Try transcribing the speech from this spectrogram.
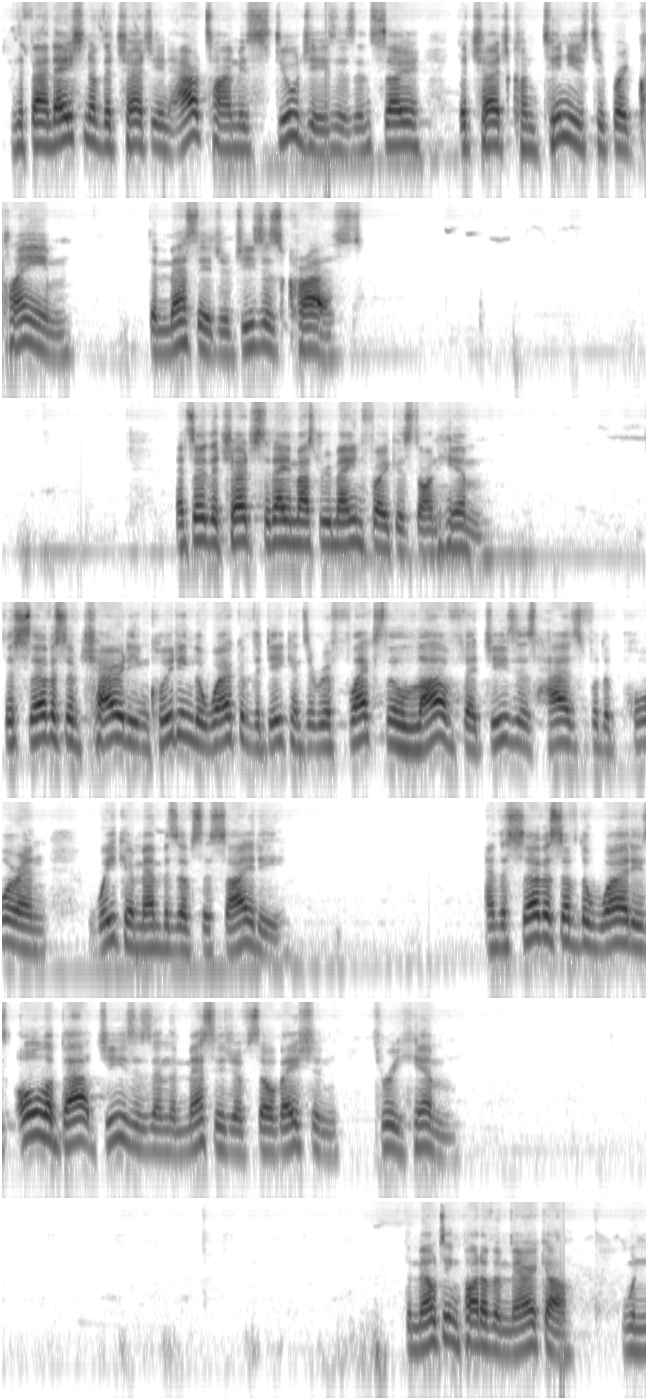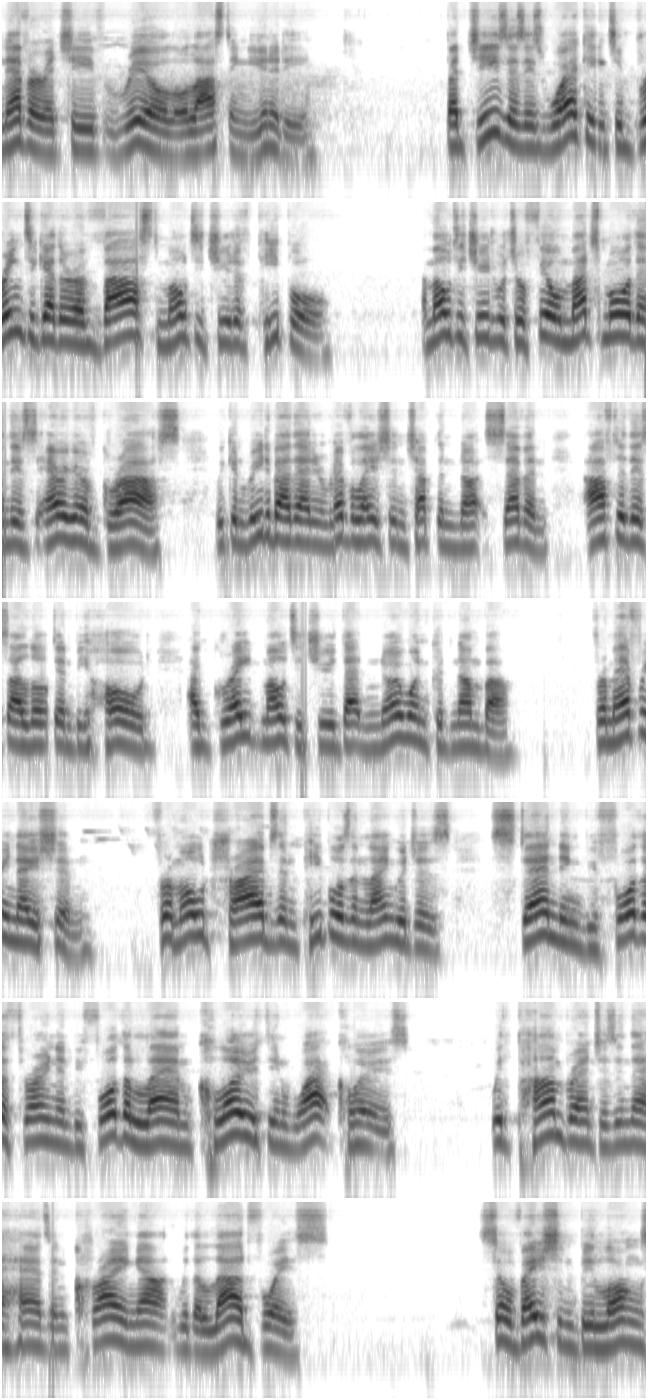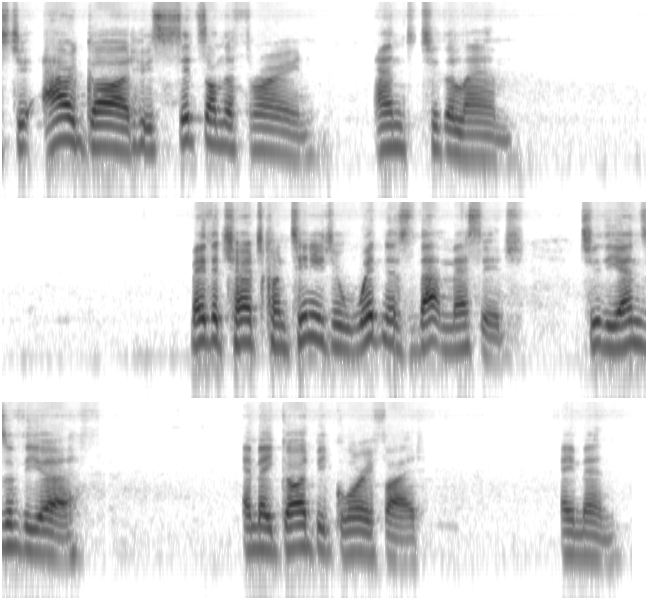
And the foundation of the church in our time is still Jesus. And so the church continues to proclaim the message of Jesus Christ. And so the church today must remain focused on him. The service of charity, including the work of the deacons, it reflects the love that Jesus has for the poor and weaker members of society. And the service of the word is all about Jesus and the message of salvation through him. The melting pot of America will never achieve real or lasting unity. But Jesus is working to bring together a vast multitude of people, a multitude which will fill much more than this area of grass. We can read about that in Revelation chapter 7. After this, I looked, and behold, a great multitude that no one could number from every nation, from all tribes and peoples and languages, standing before the throne and before the Lamb, clothed in white clothes, with palm branches in their hands, and crying out with a loud voice Salvation belongs to our God who sits on the throne and to the Lamb. May the church continue to witness that message to the ends of the earth, and may God be glorified. Amen.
